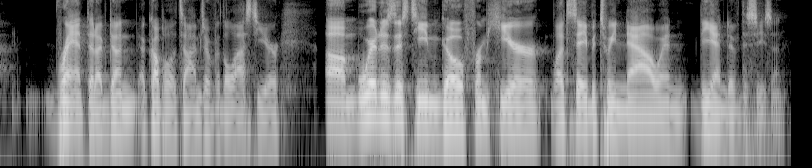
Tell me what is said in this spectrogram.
rant that I've done a couple of times over the last year. Um, where does this team go from here, let's say between now and the end of the season?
